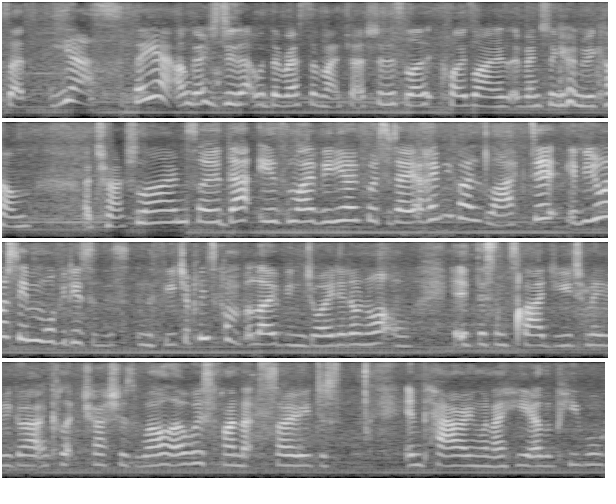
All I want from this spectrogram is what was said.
So that's yes! So yeah, I'm going to do that with the rest of my trash. So this clothesline is eventually going to become a trash line. So that is my video for today. I hope you guys liked it. If you want to see more videos of this in the future, please comment below if you enjoyed it or not, or if this inspired you to maybe go out and collect trash as well. I always find that so just empowering when I hear other people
